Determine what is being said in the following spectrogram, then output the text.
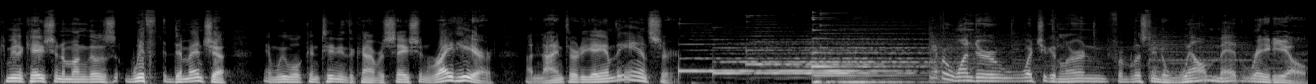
communication among those with dementia, and we will continue the conversation right here on 9:30 a.m. The Answer. You ever wonder what you can learn from listening to WellMed Radio?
